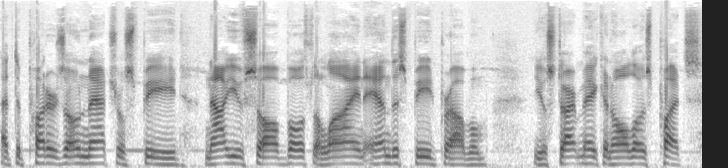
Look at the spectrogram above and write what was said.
at the putter's own natural speed, now you've solved both the line and the speed problem. You'll start making all those putts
